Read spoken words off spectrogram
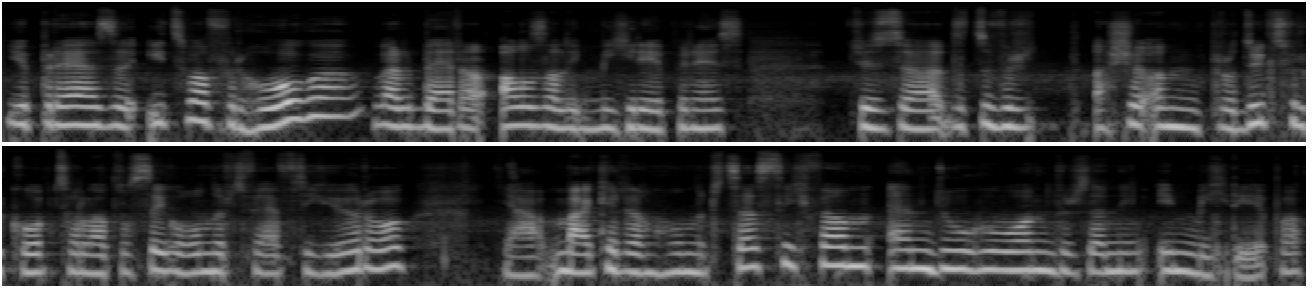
je prijzen iets wat verhogen, waarbij alles al inbegrepen is. Dus uh, dat als je een product verkoopt, laten we zeggen 150 euro, ja, maak er dan 160 van en doe gewoon verzending inbegrepen.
